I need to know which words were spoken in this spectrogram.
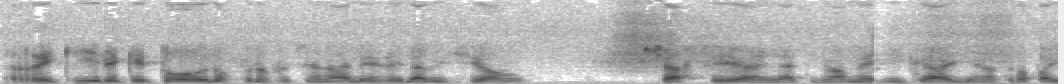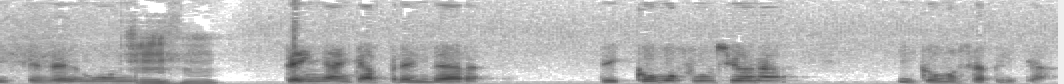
requiere que todos los profesionales de la visión, ya sea en Latinoamérica y en otros países del mundo, tengan que aprender de cómo funciona y cómo se aplica.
